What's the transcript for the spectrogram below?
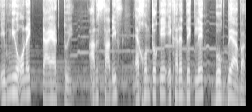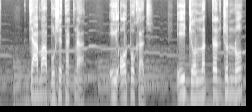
এমনি অনেক টায়ার্ড তুই। আর সাদিফ এখন তোকে এখানে দেখলে বকবে আবার। যা মা, বসে থাক না। এই অল্প কাজ। এই জল্লাদটার জন্য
